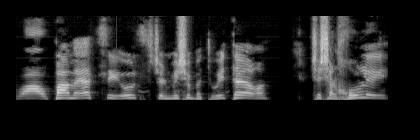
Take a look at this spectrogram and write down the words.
וואו פעם היה ציוץ של מישהו בטוויטר ששלחו לי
